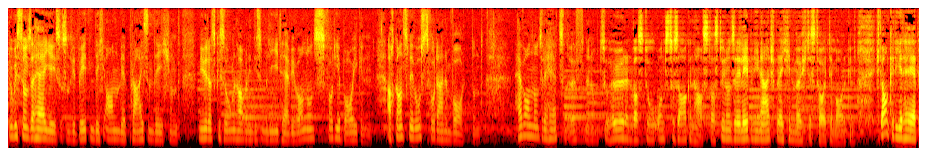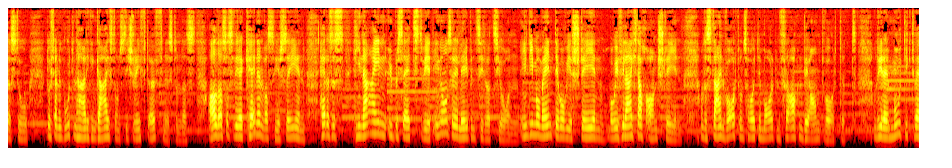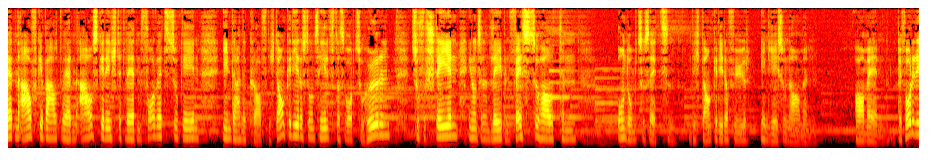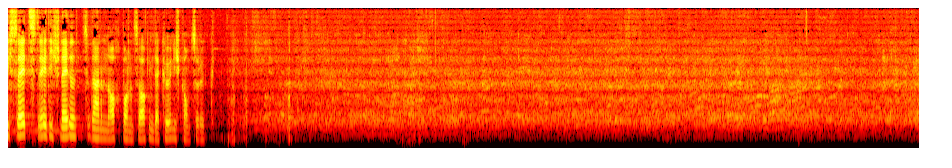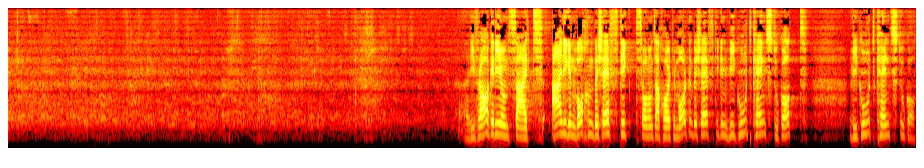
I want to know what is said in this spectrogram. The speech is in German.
Du bist unser Herr Jesus und wir beten dich an, wir preisen dich und wie wir das gesungen haben in diesem Lied, Herr, wir wollen uns vor dir beugen, auch ganz bewusst vor deinem Wort und Herr, wollen unsere Herzen öffnen, um zu hören, was du uns zu sagen hast, was du in unsere Leben hineinsprechen möchtest heute Morgen. Ich danke dir, Herr, dass du durch deinen guten Heiligen Geist uns die Schrift öffnest und dass all das, was wir erkennen, was wir sehen, Herr, dass es hinein übersetzt wird in unsere Lebenssituationen, in die Momente, wo wir stehen, wo wir vielleicht auch anstehen und dass dein Wort uns heute Morgen Fragen beantwortet und wir ermutigt werden, aufgebaut werden, ausgerichtet werden, vorwärts zu gehen gehen in deiner Kraft. Ich danke dir, dass du uns hilfst, das Wort zu hören, zu verstehen, in unserem Leben festzuhalten und umzusetzen. Und ich danke dir dafür in Jesu Namen. Amen. Bevor du dich setzt, dreh dich schnell zu deinem Nachbarn und sag ihm, der König kommt zurück. Die Frage, die uns seit einigen Wochen beschäftigt, soll uns auch heute Morgen beschäftigen. Wie gut kennst du Gott? Wie gut kennst du Gott?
